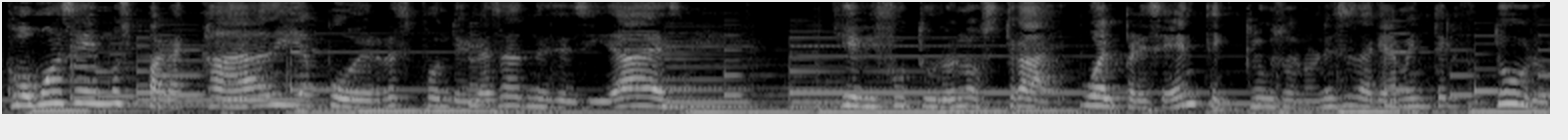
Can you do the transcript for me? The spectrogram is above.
cómo hacemos para cada día poder responder a esas necesidades que el futuro nos trae, o el presente incluso, no necesariamente el futuro.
